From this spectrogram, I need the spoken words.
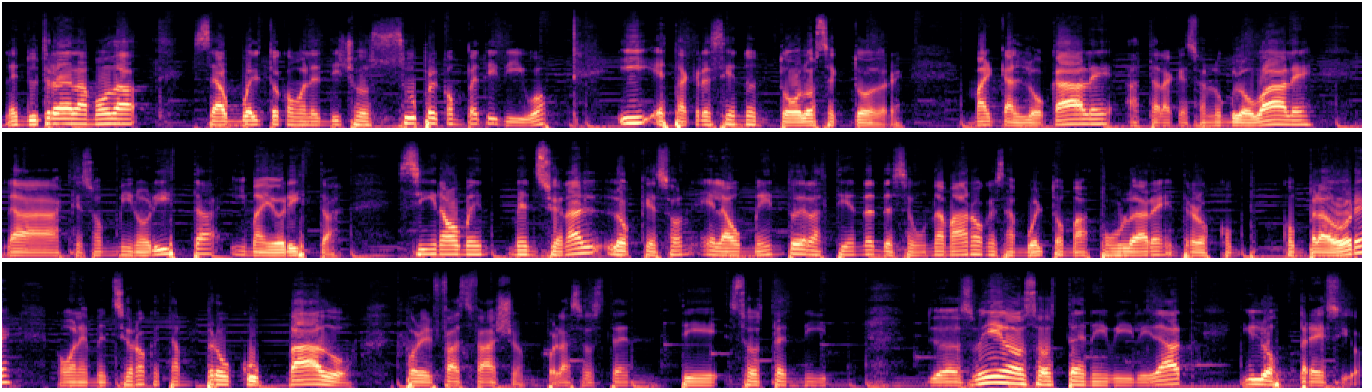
La industria de la moda se ha vuelto, como les he dicho, súper competitivo y está creciendo en todos los sectores marcas locales hasta las que son los globales, las que son minoristas y mayoristas. Sin mencionar los que son el aumento de las tiendas de segunda mano que se han vuelto más populares entre los compradores, como les menciono, que están preocupados por el fast fashion, por la Dios mío, sostenibilidad y los precios.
